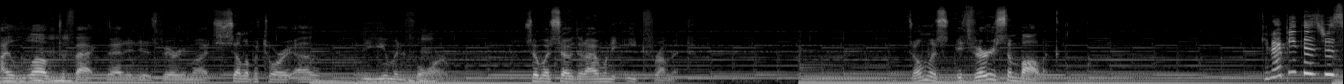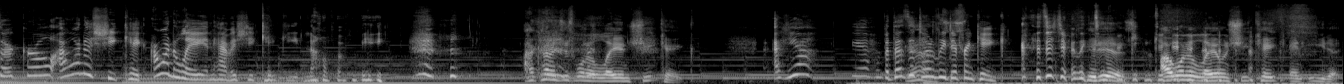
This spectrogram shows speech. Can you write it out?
I love the fact that it is very much celebratory of the human form, so much so that I want to eat from it. It's almost it's very symbolic. Can I be this dessert girl? I want a sheet cake. I want to lay and have a sheet cake eaten off of me. I kind of just want to lay in sheet cake. Uh, yeah, yeah, but that's Yeah. a totally different cake. It's a totally It different is. cake. I want to lay on sheet cake and eat it.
